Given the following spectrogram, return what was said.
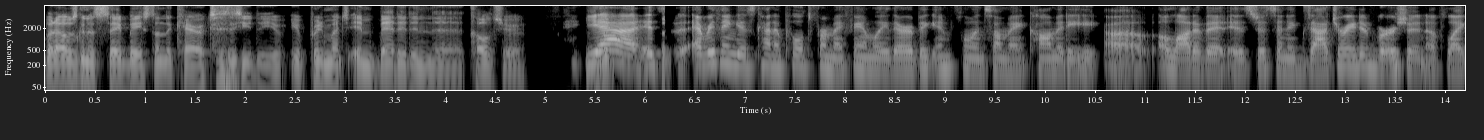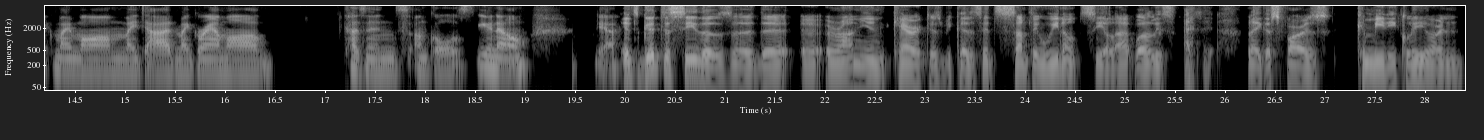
But I was gonna say, based on the characters you do, you're, you're pretty much embedded in the culture. Yeah, but, it's everything is kind of pulled from my family. They're a big influence on my comedy. Uh, a lot of it is just an exaggerated version of like my mom, my dad, my grandma, cousins, uncles. You know, yeah. It's good to see those uh, the uh, Iranian characters because it's something we don't see a lot. Well, at least I, like as far as comedically or in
